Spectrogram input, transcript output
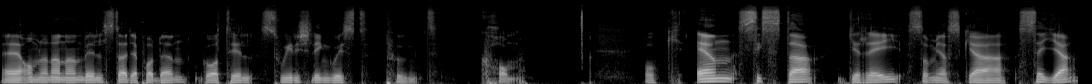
Eh, om någon annan vill stödja podden, gå till swedishlinguist.com Och en sista grej som jag ska säga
